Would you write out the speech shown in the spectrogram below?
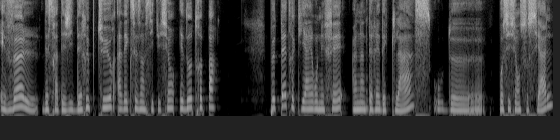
et veulent des stratégies de rupture avec ces institutions et d'autres pas. Peut-être qu'il y a en effet un intérêt des classes ou de position sociale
